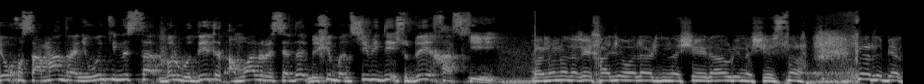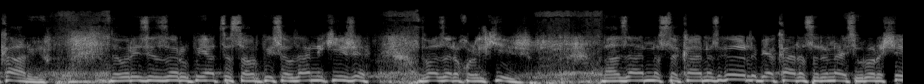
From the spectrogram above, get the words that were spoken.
یو خو سامان رانیونکي نشته بل و دوی ته اموال رسیده بیخي بند شوي دي چې دوی یې خرڅ کړي. دکانونه دغه خالي ولاړ دي نه شی راوړي نه شی شته کار د بیا کار یو د ورځې زر روپۍ یا څه سوه روپۍ سودا نه کیږي. دوه زره خوړل کیږي بازار نسته کار نه زګر د بیا کار سره نه سی وروره شي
